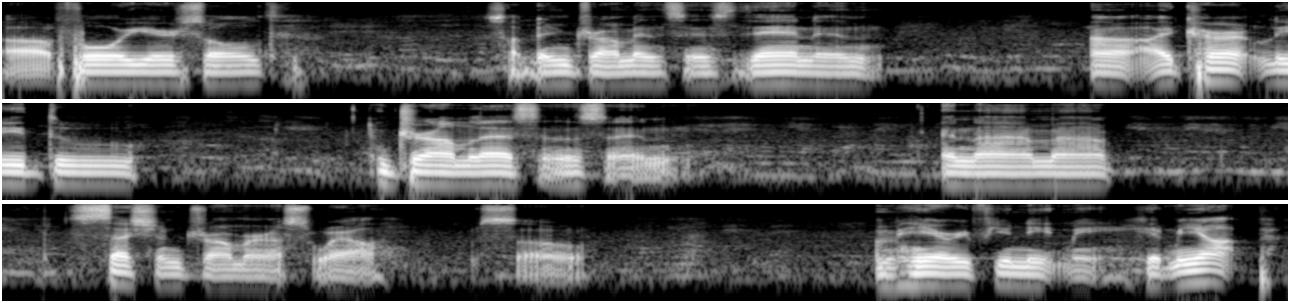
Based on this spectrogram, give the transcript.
uh, four years old. So I've been drumming since then, and uh, I currently do drum lessons and and I'm a session drummer as well. So I'm here if you need me. Hit me up.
